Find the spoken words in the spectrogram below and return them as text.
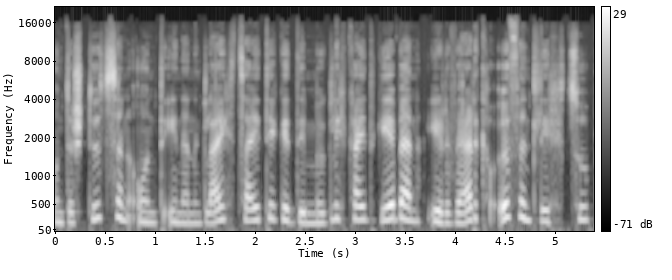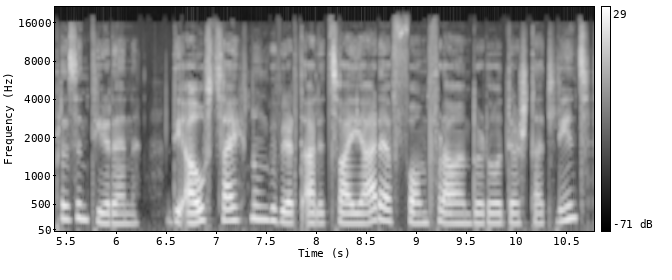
unterstützen und ihnen gleichzeitig die Möglichkeit geben, ihr Werk öffentlich zu präsentieren. Die Auszeichnung wird alle zwei Jahre vom Frauenbüro der Stadt Linz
